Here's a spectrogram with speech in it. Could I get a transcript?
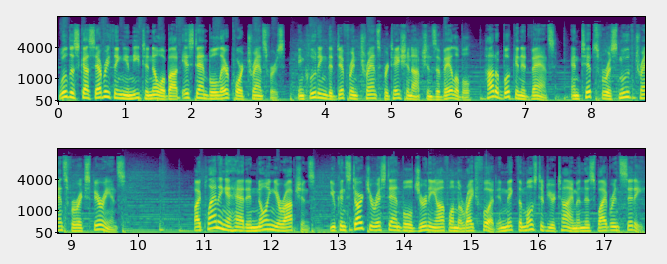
we'll discuss everything you need to know about Istanbul airport transfers, including the different transportation options available, how to book in advance, and tips for a smooth transfer experience. By planning ahead and knowing your options, you can start your Istanbul journey off on the right foot and make the most of your time in this vibrant city.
